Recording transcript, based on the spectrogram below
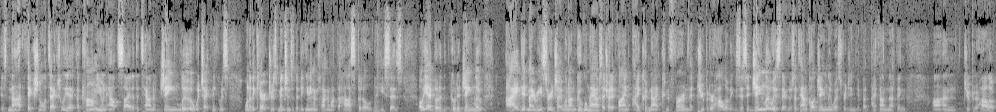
is not fictional. It's actually a, a commune outside of the town of Jane Lew, which I think was one of the characters mentions at the beginning when they're talking about the hospital. That He says, "Oh yeah, go to go to Jane Lew." I did my research. I went on Google Maps. I tried to find. I could not confirm that Jupiter Hollow existed. Jane Lew is there. There's a town called Jane Lew, West Virginia, but I found nothing uh, on Jupiter Hollow.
